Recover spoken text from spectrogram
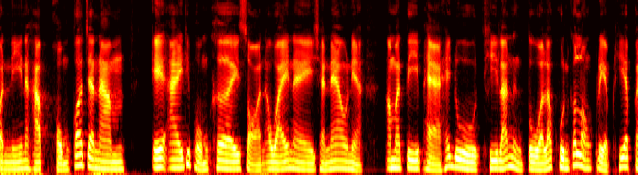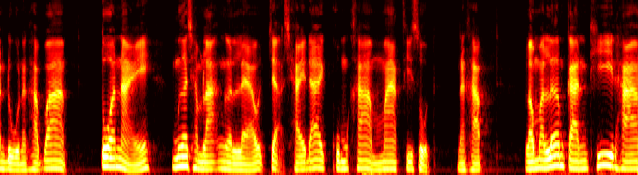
วันนี้นะครับ ผมก็จะนำ AI ที่ผมเคยสอนเอาไว้ใน Channel เนี่ย เอามาตีแผ่ให้ดูทีละ 1 ตัว แล้วคุณก็ลองเปรียบเทียบกันดูนะครับว่า ตัวไหนเมื่อชำระเงินแล้วจะใช้ได้คุ้มค่ามากที่สุดนะครับ เรามาเริ่มกันที่ทาง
